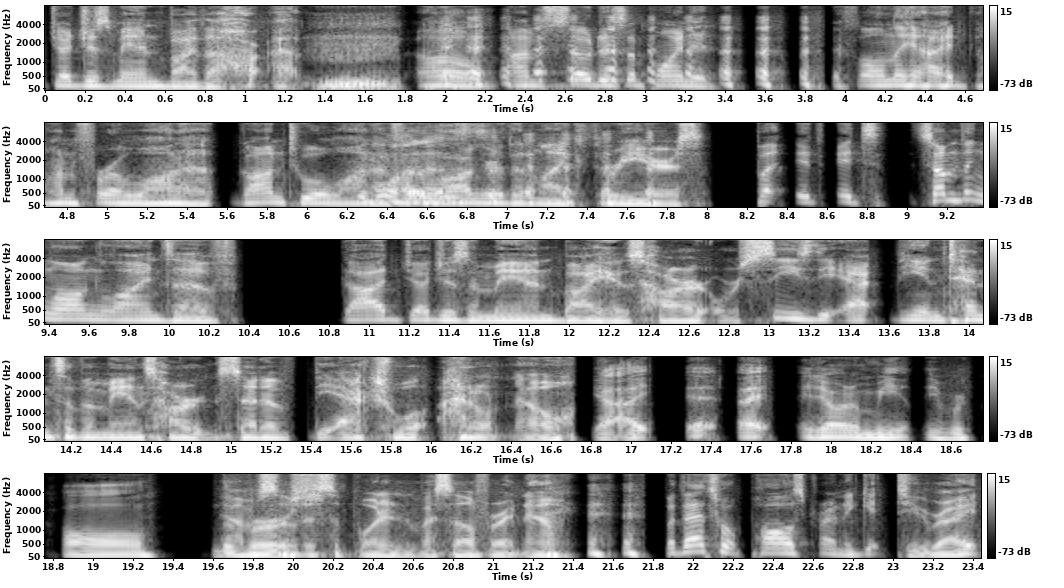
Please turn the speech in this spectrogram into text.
judges man by the heart. uh, mm, oh, I'm so disappointed. If only I had gone for Awana, gone to Awana for longer than like three years. But it, it's something along the lines of God judges a man by his heart or sees the the intents of a man's heart instead of the actual. I don't know. Yeah, I, I I don't immediately recall the I'm so disappointed in myself right now. but that's what Paul's trying to get to, right?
